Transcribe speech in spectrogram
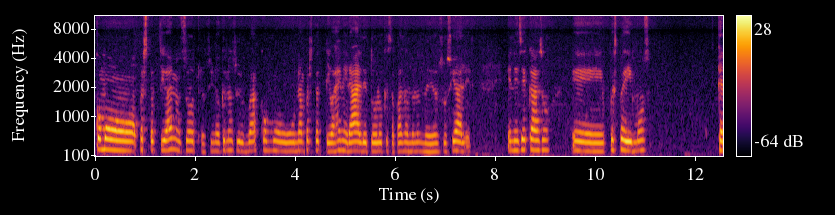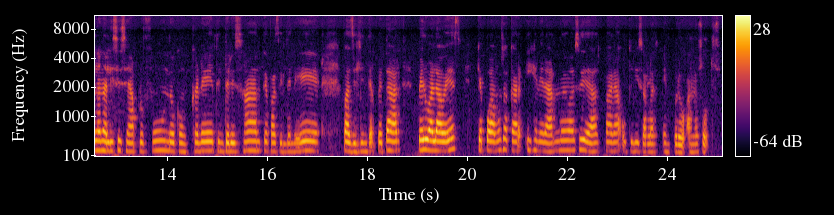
como perspectiva de nosotros, sino que nos sirva como una perspectiva general de todo lo que está pasando en los medios sociales. En ese caso, eh, pues pedimos que el análisis sea profundo, concreto, interesante, fácil de leer, fácil de interpretar, pero a la vez que podamos sacar y generar nuevas ideas para utilizarlas en pro a nosotros.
